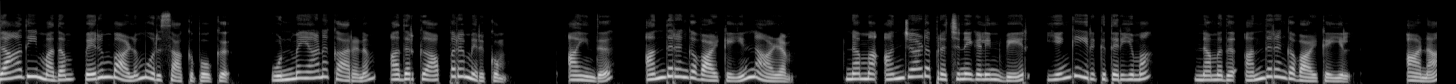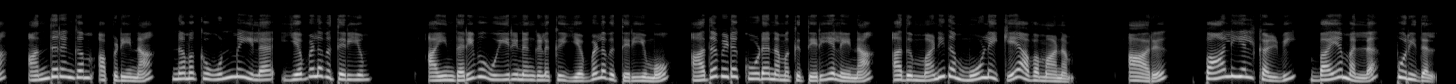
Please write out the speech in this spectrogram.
ஜாதி மதம் பெரும்பாலும் ஒரு சாக்குப்போக்கு. உண்மையான காரணம் அதற்கு அப்புறம் இருக்கும். ஐந்து அந்தரங்க வாழ்க்கையின் ஆழம். நம்ம அன்றாட பிரச்சனைகளின் வேர் எங்க இருக்கு தெரியுமா? நமது அந்தரங்க வாழ்க்கையில். ஆனா அந்தரங்கம் அப்படின்னா நமக்கு உண்மையில எவ்வளவு தெரியும்? ஐந்தறிவு உயிரினங்களுக்கு எவ்வளவு தெரியுமோ அதைவிட கூட நமக்கு தெரியலேனா அது மனித மூளைக்கே அவமானம். ஆறு பாலியல் கல்வி பயமல்ல புரிதல்.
